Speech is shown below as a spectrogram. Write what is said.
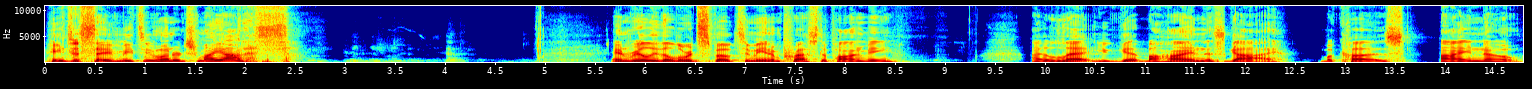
he just saved me 200 shmayadas. And really, the Lord spoke to me and impressed upon me I let you get behind this guy because I know.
